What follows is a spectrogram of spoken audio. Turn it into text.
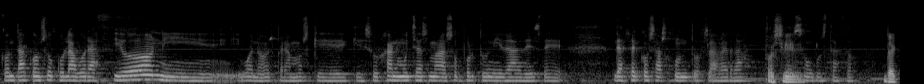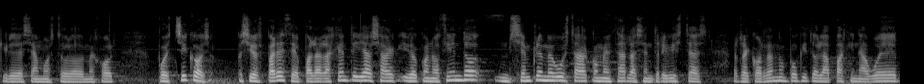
contar con su colaboración y, y, bueno, esperamos que, que surjan muchas más oportunidades de, de hacer cosas juntos, la verdad. Pues sí. Es un gustazo. De aquí le deseamos todo lo mejor. Pues chicos, si os parece, para la gente ya os ha ido conociendo, siempre me gusta comenzar las entrevistas recordando un poquito la página web,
